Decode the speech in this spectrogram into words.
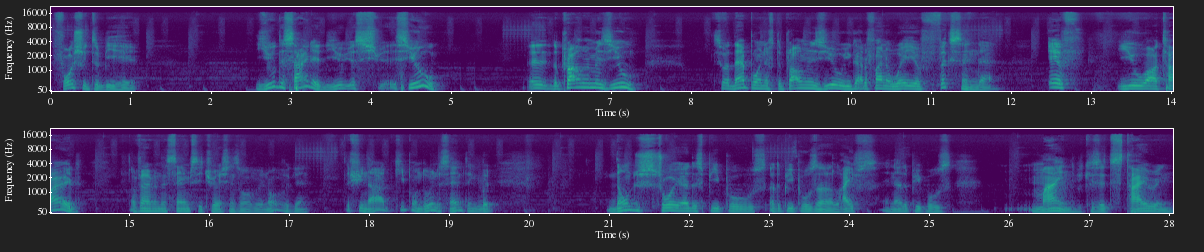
forced you to be here. You decided. You it's, it's you. Uh, the problem is you. So at that point, if the problem is you, you got to find a way of fixing that. If you are tired of having the same situations over and over again, if you're not, keep on doing the same thing, but don't destroy other people's other people's uh, lives and other people's mind because it's tiring.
